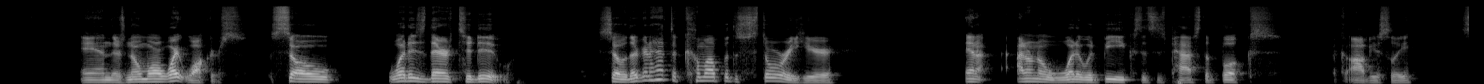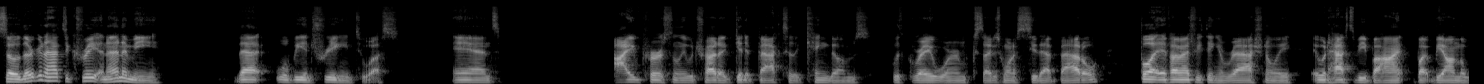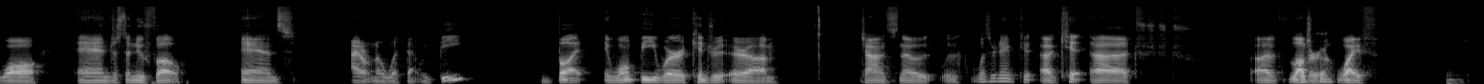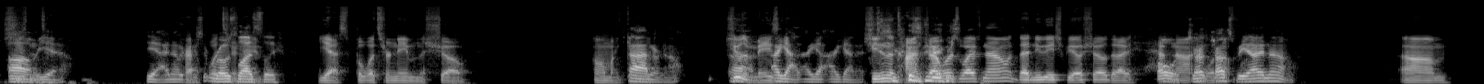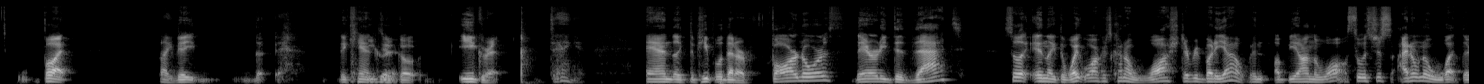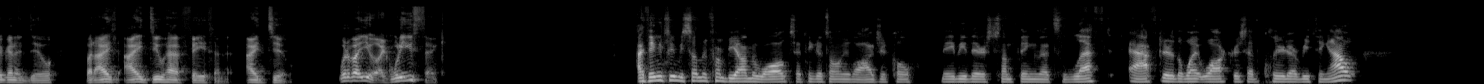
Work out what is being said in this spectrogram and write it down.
And there's no more White Walkers. So what is there to do? So they're gonna have to come up with a story here, and I, I don't know what it would be because this is past the books, obviously. So they're gonna have to create an enemy that will be intriguing to us, and I personally would try to get it back to the kingdoms with Grey Worm because I just want to see that battle. But if I'm actually thinking rationally, it would have to be behind, but beyond the wall and just a new foe. And I don't know what that would be, but it won't be where Kindred or um, Jon Snow. What's her name? Kit, uh, Kit, uh, uh, lover, wife. She's oh yeah. Yeah, I know. Crap, you're saying. what's Rose name? Leslie. Yes, but what's her name in the show? Oh my god! I don't know. She was Uh, amazing. I got it. I got. I got it. She's in the Time Traveler's. Wife now, that new HBO show that I have Oh, not. tr- trust me. I know. Um, but like they, the, they can't do Ygritte. go Ygritte. Dang it! And like the people that are far north, they already did that. So and like the White Walkers kind of washed everybody out and up beyond the wall. So it's just I don't know what they're gonna do, but I I do have faith in it. I do. What about you? Like, what do you think? I think it's gonna be something from Beyond the Wall because I think it's only logical. Maybe there's something that's left after the White Walkers have cleared everything out.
